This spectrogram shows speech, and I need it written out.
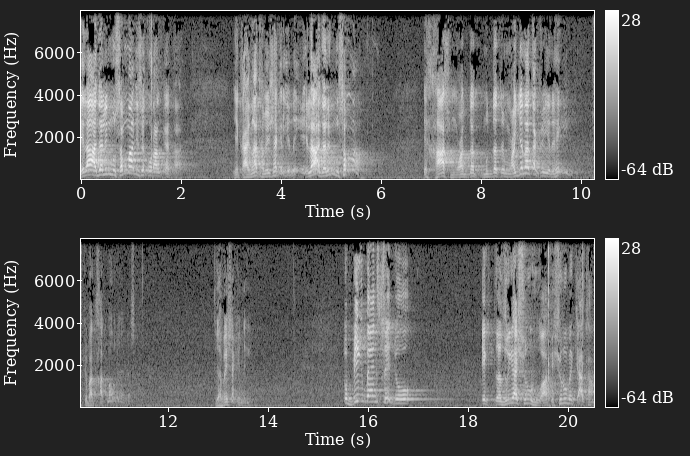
الا اجل مسمہ جسے قرآن کہتا ہے۔ یہ کائنات ہمیشہ کے لیے نہیں الا اجل مسمہ ایک خاص مدت مدت معینہ تک یہ رہے گی۔ اس کے بعد خاتمہ ہو جائے گا۔ یہ ہمیشہ کی نہیں۔ تو بگ بینگ سے جو ایک نظریہ شروع ہوا کہ شروع میں کیا تھا؟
